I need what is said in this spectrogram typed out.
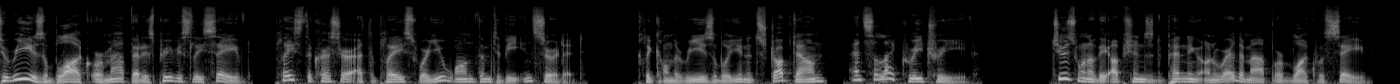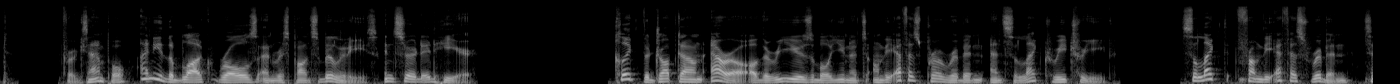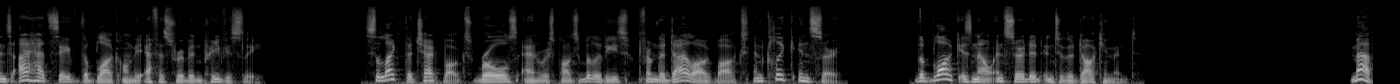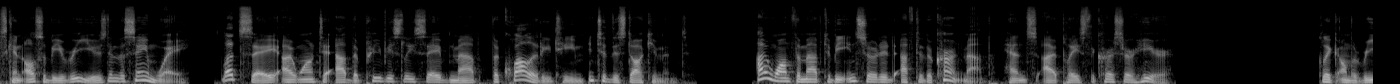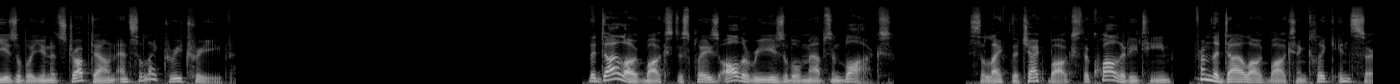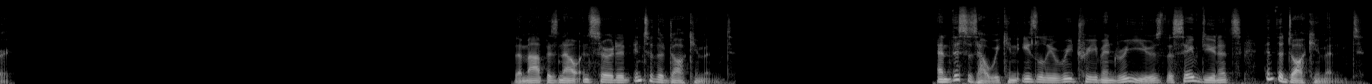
To reuse a block or map that is previously saved, place the cursor at the place where you want them to be inserted. Click on the Reusable Units drop-down and select Retrieve. Choose one of the options depending on where the map or block was saved. For example, I need the block Roles and Responsibilities inserted here. Click the drop-down arrow of the reusable units on the FS Pro ribbon and select Retrieve. Select from the FS ribbon since I had saved the block on the FS ribbon previously. Select the checkbox Roles and Responsibilities from the dialog box and click Insert. The block is now inserted into the document. Maps can also be reused in the same way. Let's say I want to add the previously saved map, the quality team, into this document. I want the map to be inserted after the current map, hence I place the cursor here. Click on the Reusable Units dropdown and select Retrieve. The dialog box displays all the reusable maps and blocks. Select the checkbox The Quality Team from the dialog box and click Insert. The map is now inserted into the document. And this is how we can easily retrieve and reuse the saved units in the document.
